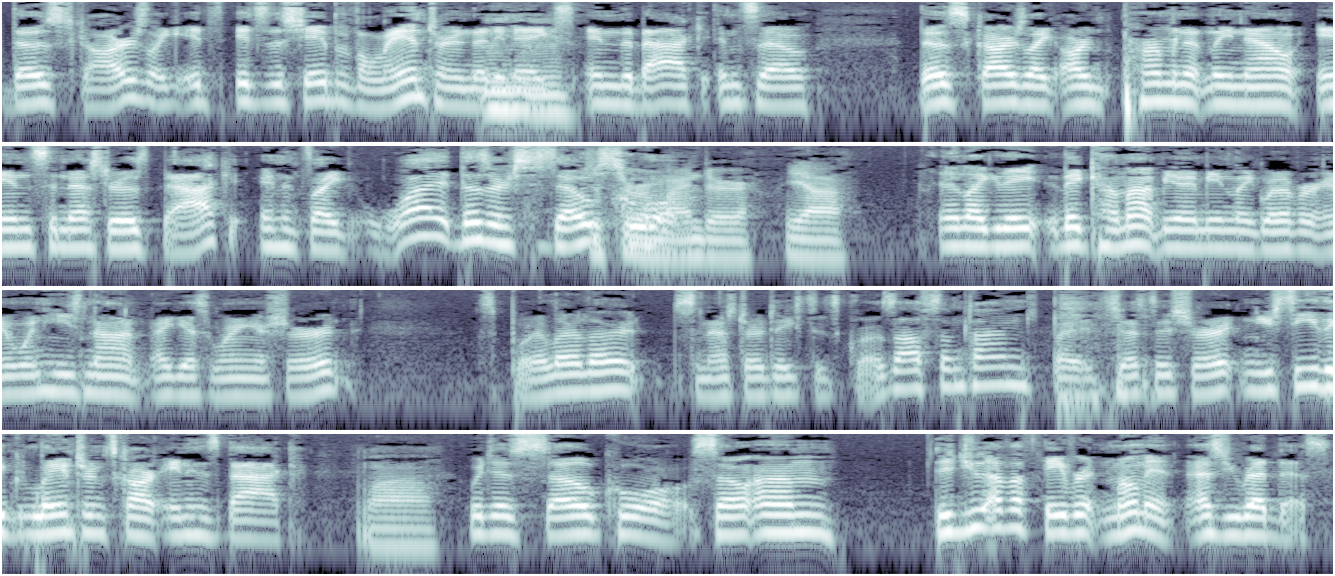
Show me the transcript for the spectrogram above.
those scars like it's it's the shape of a lantern that he Mm-hmm. makes in the back and so those scars like are permanently now in Sinestro's back and it's like what those are so Just cool a reminder. Yeah. and like they they come up you know what I mean like whatever and when he's not I guess wearing a shirt spoiler alert Sinestro takes his clothes off sometimes but it's just his shirt and you see the lantern scar in his back Wow. which is so cool so um did you have a favorite moment as you read this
